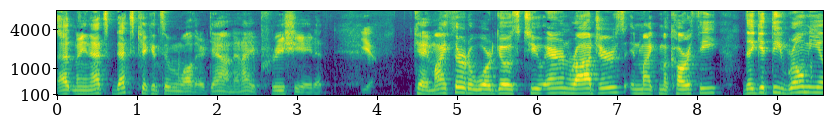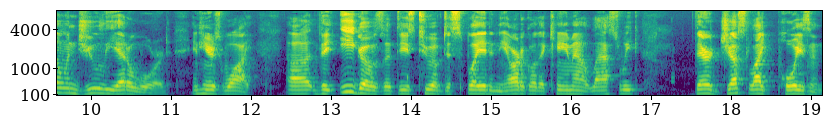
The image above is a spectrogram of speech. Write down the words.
than. I mean that's that's kicking someone while they're down, and I appreciate it. Yeah. Okay, my third award goes to Aaron Rodgers and Mike McCarthy. They get the Romeo and Juliet Award, and here's why: uh, the egos that these two have displayed in the article that came out last week, they're just like poison.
